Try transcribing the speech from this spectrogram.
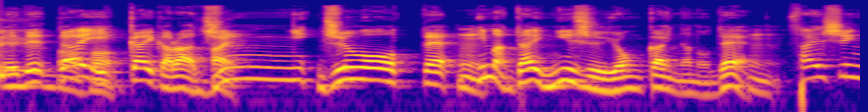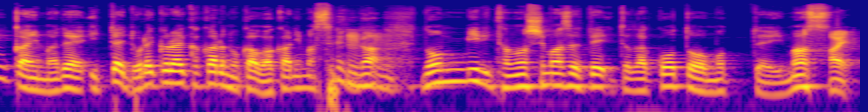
えで、第1回から順に、順を追って、うん。今第24回なので、うん。最新回まで一体どれくらいかかるのか分かりませんが、のんびり楽しませていただこうと思っています。はい。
